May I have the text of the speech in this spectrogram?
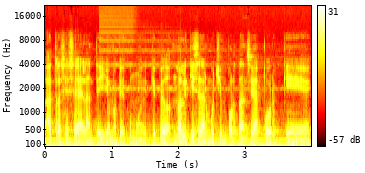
atrás y hacia adelante y yo me quedé como de qué pedo. No le quise dar mucha importancia porque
